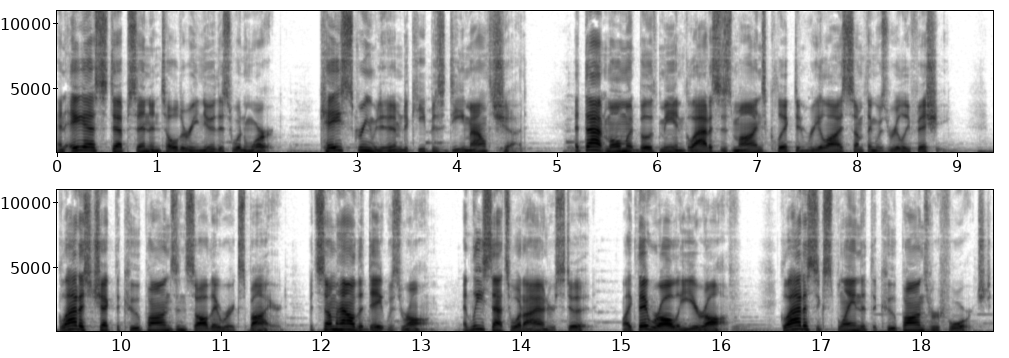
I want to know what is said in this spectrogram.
And AS steps in and told her he knew this wouldn't work. Kay screamed at him to keep his D mouth shut. At that moment, both me and GLaDOS's minds clicked and realized something was really fishy. GLaDOS checked the coupons and saw they were expired, but somehow the date was wrong. At least that's what I understood. Like they were all a year off. GLaDOS explained that the coupons were forged.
